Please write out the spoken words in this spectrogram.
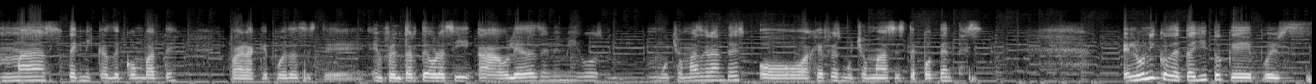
más técnicas de combate para que puedas este, enfrentarte ahora sí a oleadas de enemigos mucho más grandes o a jefes mucho más este, potentes. El único detallito que pues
